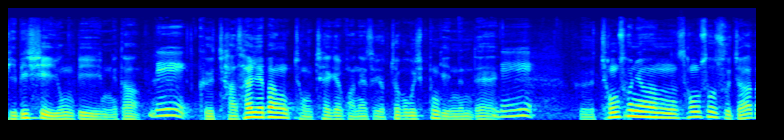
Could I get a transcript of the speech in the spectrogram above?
BBC 이용비입니다. 네. 그 자살 예방 정책에 관해서 여쭤보고 싶은 게 있는데 네. 그 청소년 성소수자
